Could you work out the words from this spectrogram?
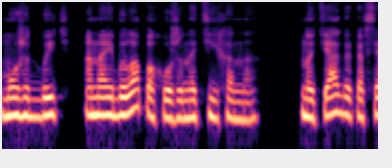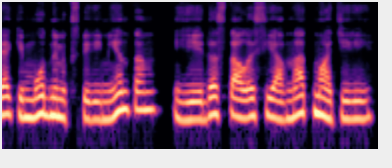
Может быть, она и была похожа на Тихона, но тяга ко всяким модным экспериментам ей досталась явно от матери.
